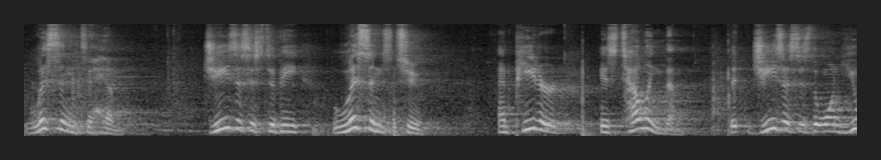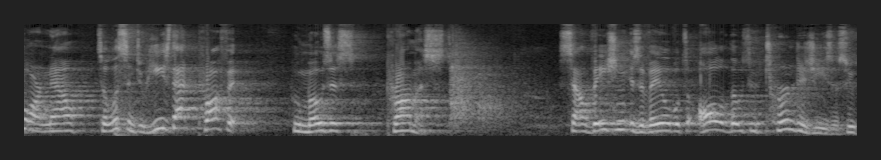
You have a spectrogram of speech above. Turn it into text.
Listen to him. Jesus is to be listened to. And Peter is telling them that Jesus is the one you are now to listen to. He's that prophet who Moses promised. Salvation is available to all of those who turn to Jesus, who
